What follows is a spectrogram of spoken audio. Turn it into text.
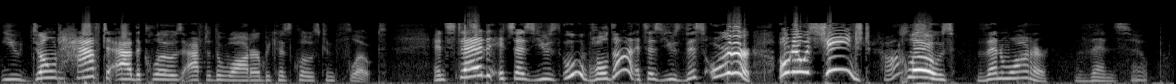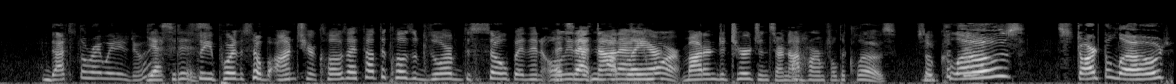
you don't have to add the clothes after the water because clothes can float. Instead, it says use. Ooh, hold on. It says use this order. Oh no, it's changed. Huh? Clothes, then water, then soap. That's the right way to do it? Yes, it is. so you pour the soap onto your clothes. I thought the clothes absorbed the soap and then only says that not top layer. anymore. Modern detergents are not harmful to clothes. So You put them- close, start the load,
